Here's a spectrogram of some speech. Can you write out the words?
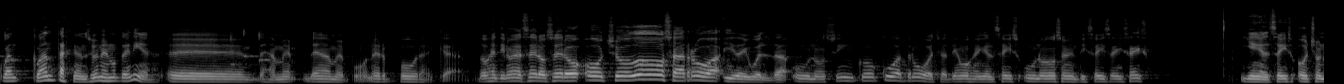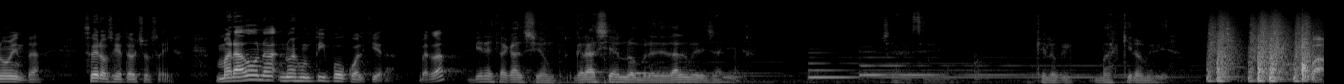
¿cuán- ¿cuántas canciones no tenía? Eh, déjame, déjame poner por acá. 229-0082, arroba, ida y vuelta. 154, chateamos en el 612-2666 y en el 6890-0786. Maradona no es un tipo cualquiera, ¿verdad? Viene esta canción, gracias en nombre de Dalme de Janina. Muchas gracias, Dios. Que es lo que más quiero en mi vida. Wow.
